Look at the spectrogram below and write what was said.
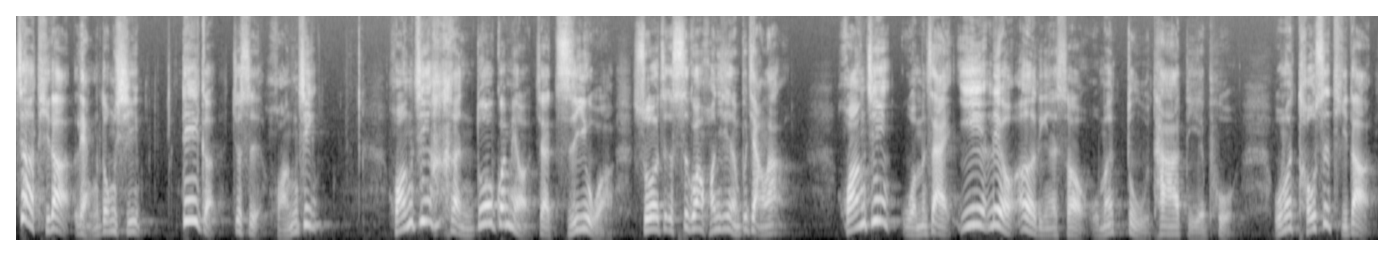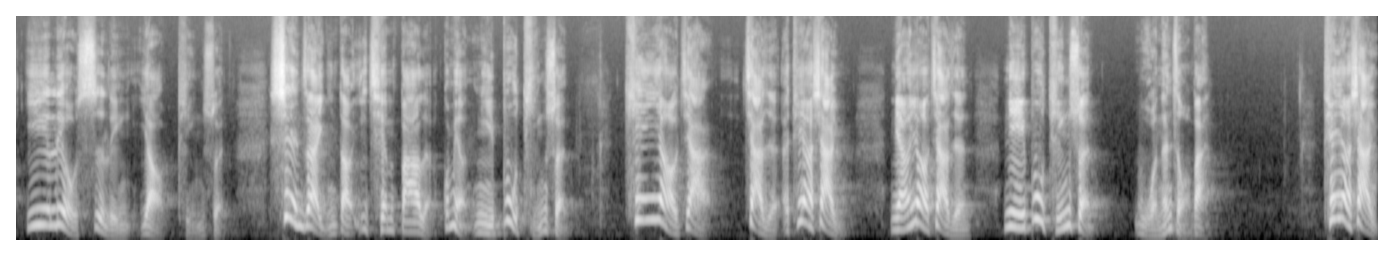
这要提到两个东西，第一个就是黄金。黄金很多观众朋友在质疑我说，这个事关黄金怎么不讲了？黄金我们在一六二零的时候，我们赌它跌破，我们头次提到一六四零要停损，现在已经到一千八了。观众朋友，你不停损，天要嫁嫁人，呃，天要下雨，娘要嫁人，你不停损，我能怎么办？天要下雨，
